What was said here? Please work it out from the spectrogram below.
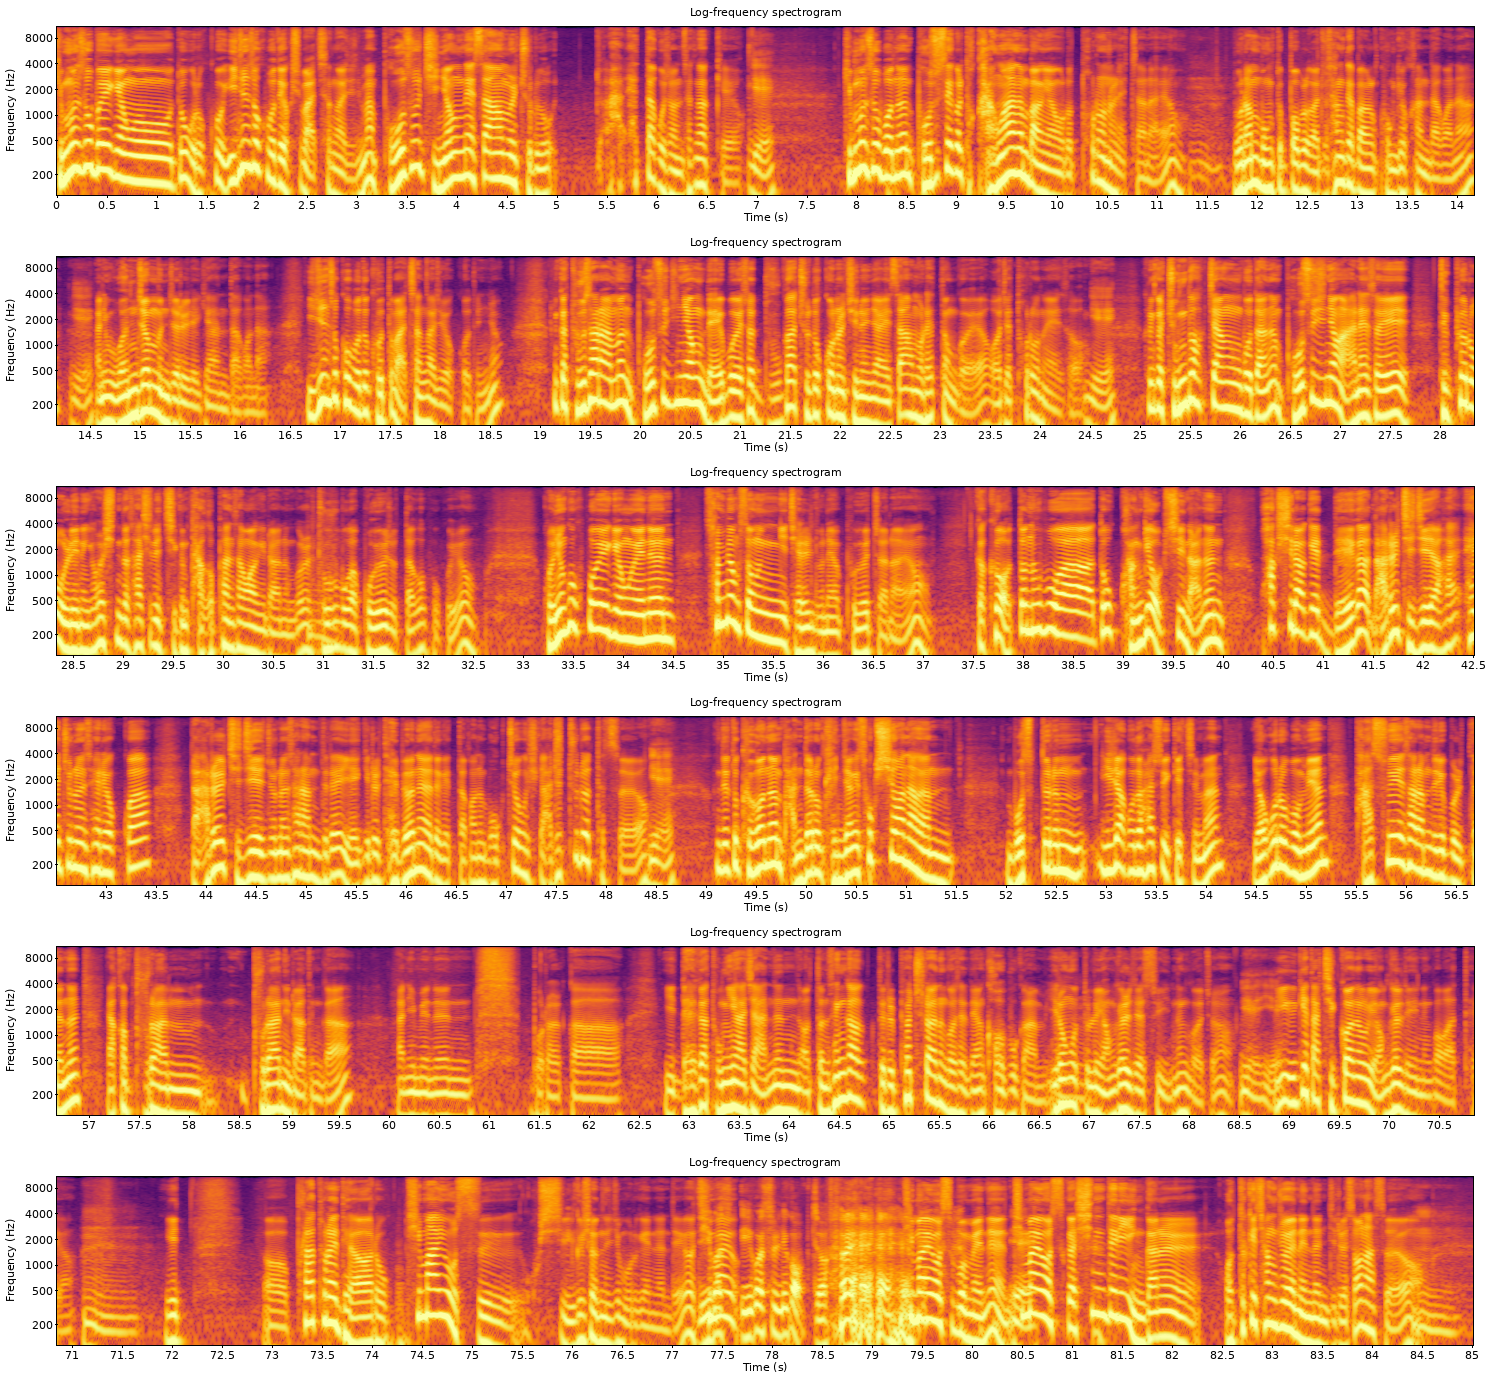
김문수 후보의 경우도 그렇고 이준석 후보도 역시 마찬가지지만 보수 진영 내 싸움을 주로 하- 했다고 저는 생각해요. 예. 김문수 후보는 보수색을 더 강화하는 방향으로 토론을 했잖아요. 음. 노란봉투법을 가지고 상대방을 공격한다거나 예. 아니면 원전 문제를 얘기한다거나 이준석 후보도 그것도 마찬가지였거든요. 그러니까 두 사람은 보수 진영 내부에서 누가 주도권을 쥐느냐의 싸움을 했던 거예요. 어제 토론회에서. 예. 그러니까 중도 확장보다는 보수 진영 안에서의 득표를 올리는 게 훨씬 더 사실은 지금 다급한 상황이라는 걸두 후보가 보여줬다고 보고요. 권영국 후보의 경우에는 선명성이 제일 눈에 보였잖아요. 그러니까 그 어떤 후보와도 관계없이 나는 확실하게 내가 나를 지지해주는 세력과 나를 지지해주는 사람들의 얘기를 대변해야 되겠다고 하는 목적 의식이 아주 뚜렷했어요. 예. 근데 또 그거는 반대로 굉장히 속 시원한 모습들은 이라고도 할 수 있겠지만 역으로 보면 다수의 사람들이 볼 때는 약간 불안 불안이라든가 아니면은 뭐랄까 이 내가 동의하지 않는 어떤 생각들을 표출하는 것에 대한 거부감 이런 음. 것들로 연결될 수 있는 거죠. 예, 예. 이- 이게 다 직관으로 연결돼 있는 것 같아요. 음. 이게 어, 플라톤의 대화록 티마이오스 혹시 읽으셨는지 모르겠는데요. 티마이 이거 이거 쓸 리가 없죠. 티마이오스 보면은 예. 티마이오스가 신들이 인간을 어떻게 창조해냈는지를 써놨어요. 음.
